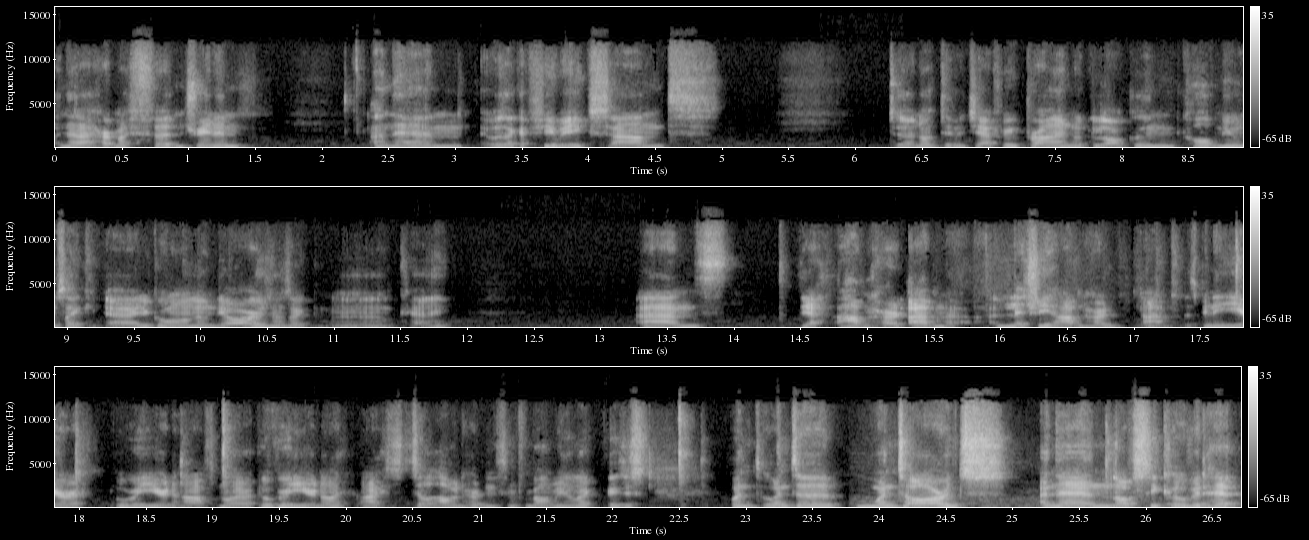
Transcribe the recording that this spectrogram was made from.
and then I hurt my foot in training, and then it was like a few weeks, and uh, not David Jeffrey, Brian McLaughlin called me and was like, uh, "You're going on loan to Ards," and I was like, uh, "Okay." And yeah, I haven't heard. I haven't I literally haven't heard. Uh, it's been a year, over a year and a half now, over a year now. I still haven't heard anything from Ballymena. Like they just went went to went to Ards, and then obviously COVID hit,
